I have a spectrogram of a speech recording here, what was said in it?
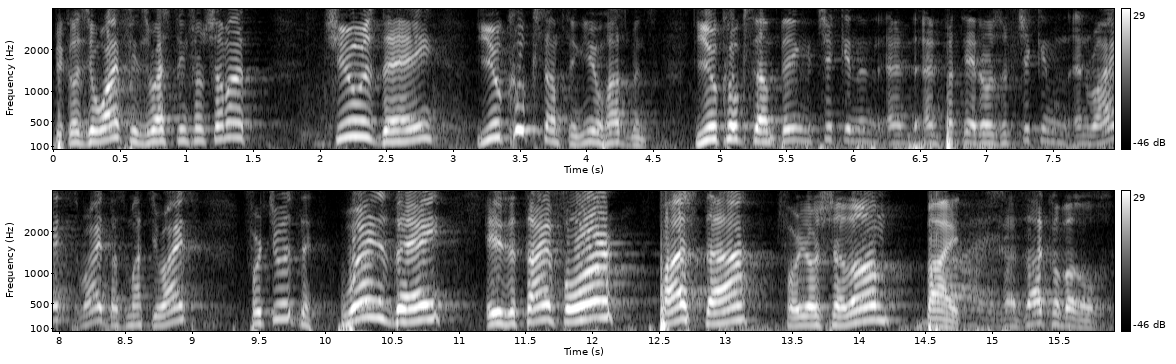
because your wife is resting from Shabbat. Tuesday, you cook something, you husbands. You cook something, chicken and, and, and potatoes or chicken and rice, right? Basmati rice for Tuesday. Wednesday is a time for pasta for your shalom bait. Chazak baruch.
